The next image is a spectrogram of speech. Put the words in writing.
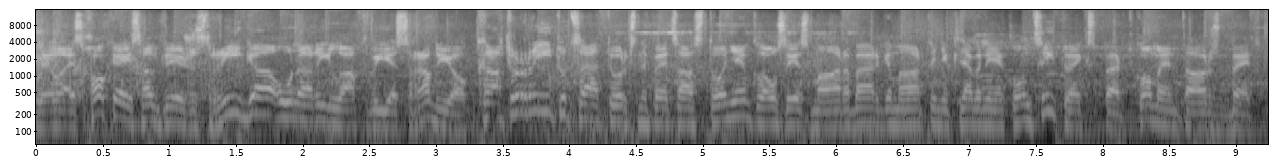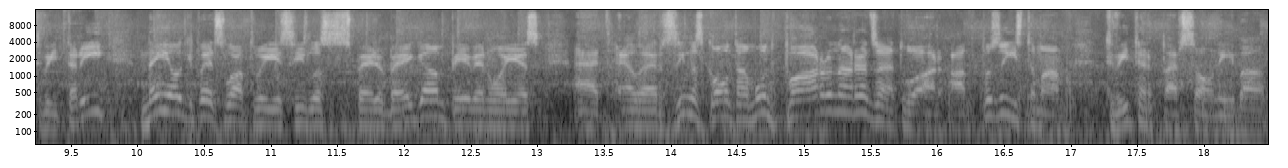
Lielais hokejs atgriežas Rīgā un arī Latvijas radio. Katru rītu ceturksni pēc astoņiem klausies Māra Berga, Mārtiņa Kļavinieka un citu ekspertu komentārus, bet Twitterī neilgi pēc Latvijas izlases spēļu beigām pievienojies ētlr zinas kontām un pārunā redzēto ar atpazīstamām Twitter personībām.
